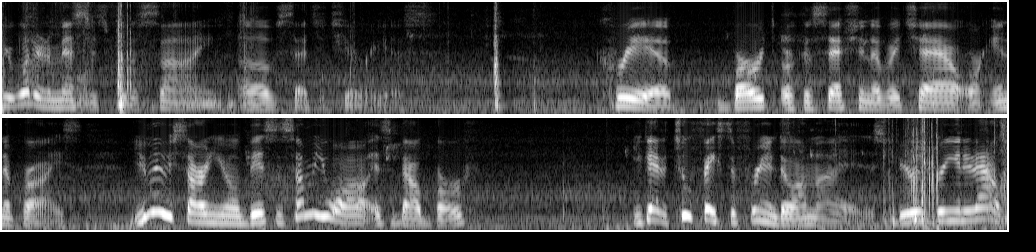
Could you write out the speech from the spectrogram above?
Here, what are the messages for the sign of Sagittarius? Crib, birth or conception of a child or enterprise. You may be starting your own business. Some of you all, it's about birth you got a two-faced friend, though. I'm not. Spirit's bringing it out.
